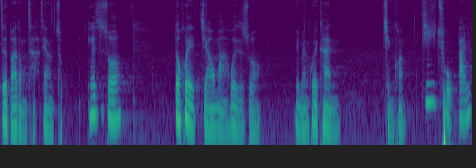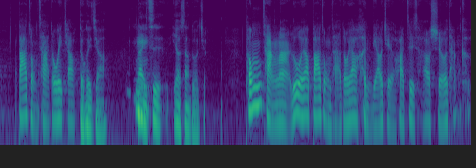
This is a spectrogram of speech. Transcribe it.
这八种茶这样做，应该是说都会教嘛，或者是说你们会看情况。基础班八种茶都会教，都会教。那一次要上多久？嗯、通常啦，如果要八种茶都要很了解的话，至少要十二堂课。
